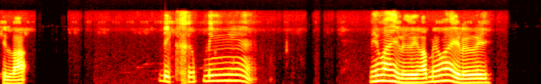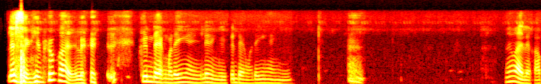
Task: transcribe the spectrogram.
ขึ้นละ เด็กครับเนี่ย ไม่ไหวเลยครับ ไม่ไหวเลย เล่นอย่างนี้ไม่ไหวเลย ขึ้นแดงมาได้ไง เล่นอย่างนี้ขึ้นแดงมาได้ไงไม่ไหวเลยครับ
